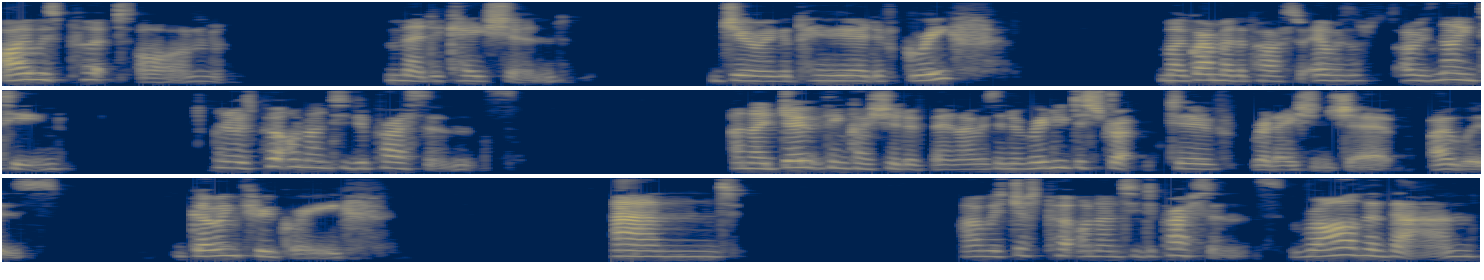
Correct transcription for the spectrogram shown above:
I was put on medication during a period of grief. My grandmother passed away. I was I was 19 and I was put on antidepressants and I don't think I should have been. I was in a really destructive relationship. I was going through grief and I was just put on antidepressants rather than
